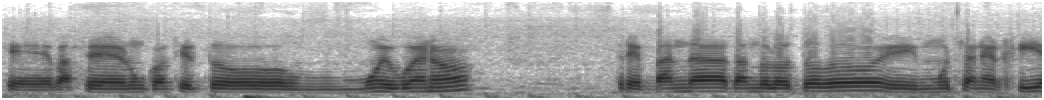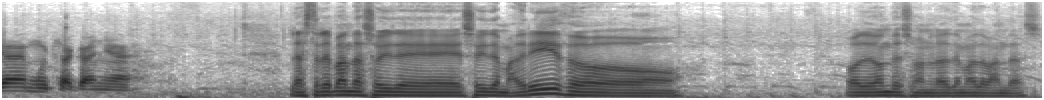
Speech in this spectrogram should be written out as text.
que va a ser un concierto muy bueno, tres bandas dándolo todo y mucha energía y mucha caña. ¿Las tres bandas sois de, sois de Madrid o, o de dónde son las demás bandas?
